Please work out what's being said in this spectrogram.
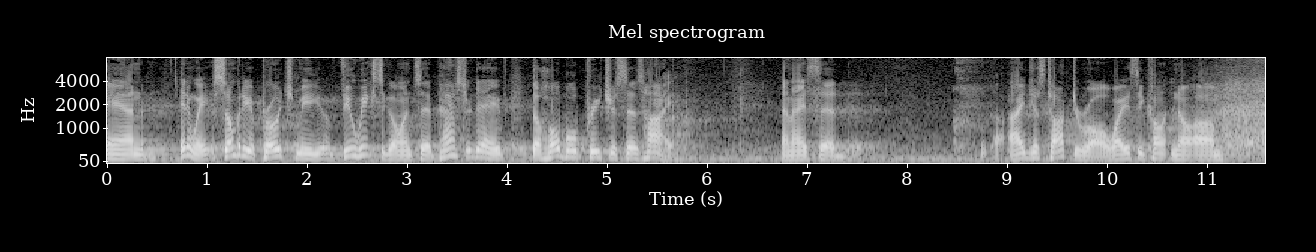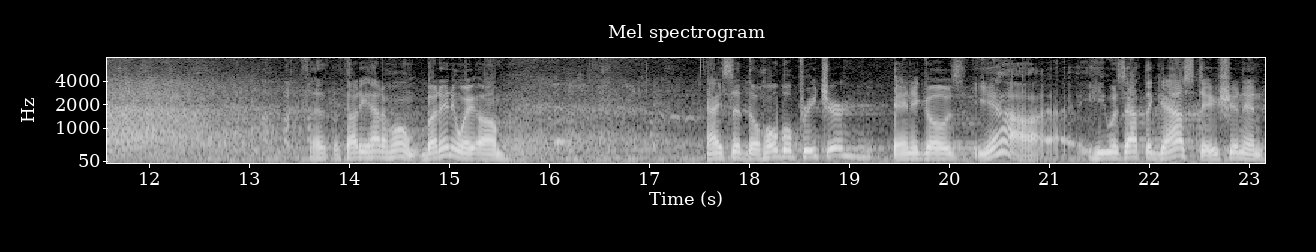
And anyway, somebody approached me a few weeks ago and said, Pastor Dave, the hobo preacher says hi. And I said, I just talked to Raul. Why is he calling? No, um, I thought he had a home. But anyway, um, I said, the hobo preacher? And he goes, yeah. He was at the gas station and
